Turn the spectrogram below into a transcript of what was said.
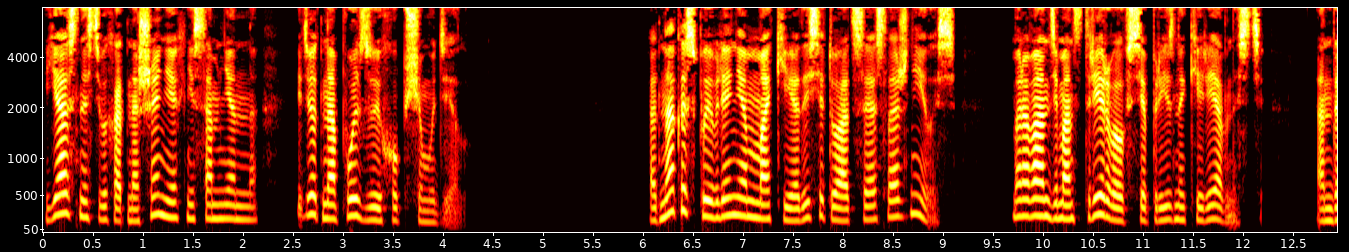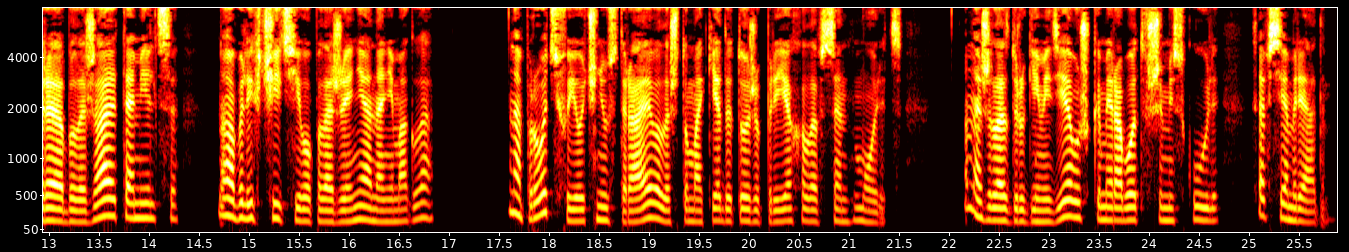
ясность в их отношениях, несомненно, идет на пользу их общему делу. Однако с появлением Македы ситуация осложнилась — Мараван демонстрировал все признаки ревности. Андреа было жаль томильца, но облегчить его положение она не могла. Напротив, ее очень устраивало, что Македа тоже приехала в Сент-Морец. Она жила с другими девушками, работавшими в скуле, совсем рядом.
